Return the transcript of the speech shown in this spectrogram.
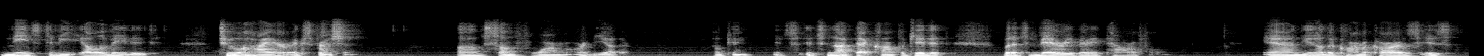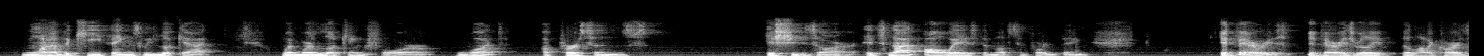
needs to be elevated to a higher expression of some form or the other. Okay? It's it's not that complicated, but it's very very powerful. And you know the karma cards is one of the key things we look at when we're looking for what a person's issues are. It's not always the most important thing it varies. It varies really. A lot of cards,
